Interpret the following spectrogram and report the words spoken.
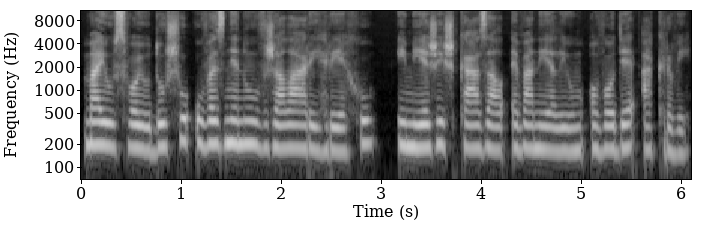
majú svoju dušu uväznenú v žalári hriechu, im Ježiš kázal evanielium o vode a krvi.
